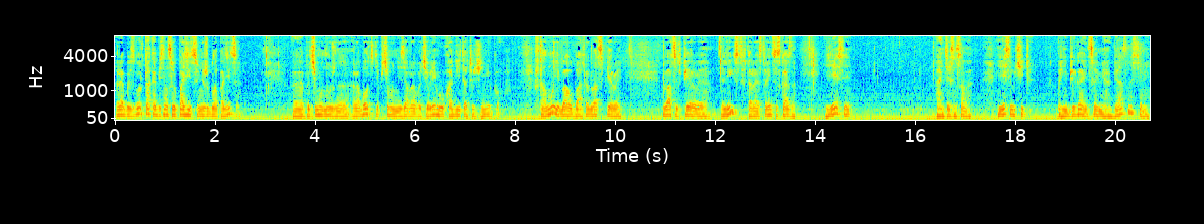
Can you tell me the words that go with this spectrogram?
Рэбе Изгур так объяснил свою позицию, у него же была позиция, э, почему нужно работать и почему нельзя в рабочее время уходить от учеников. В Талмуде Баба Батра, 21, 21 лист, вторая страница сказано, если, а интересные слова, если учитель пренебрегает своими обязанностями,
